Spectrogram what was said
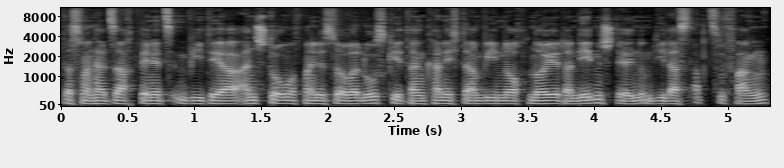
dass man halt sagt, wenn jetzt irgendwie der Ansturm auf meine Server losgeht, dann kann ich da irgendwie noch neue daneben stellen, um die Last abzufangen.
